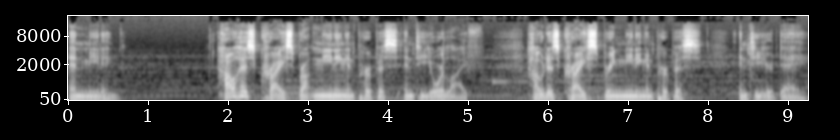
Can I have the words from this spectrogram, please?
and meaning. How has Christ brought meaning and purpose into your life? How does Christ bring meaning and purpose into your day?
